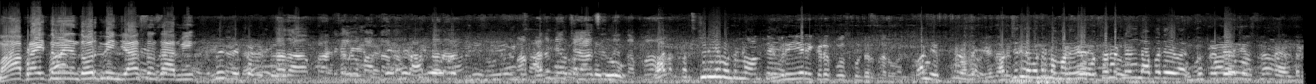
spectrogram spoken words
మీ ప్రయత్నం అయినంత వరకు మేము చేస్తాం సార్. మీ మీరు ఎవ్రీ ఇయర్ ఇక్కడే పోసుకుంటారు సార్ వాళ్ళు. ఎప్పుడు లేకపోతే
